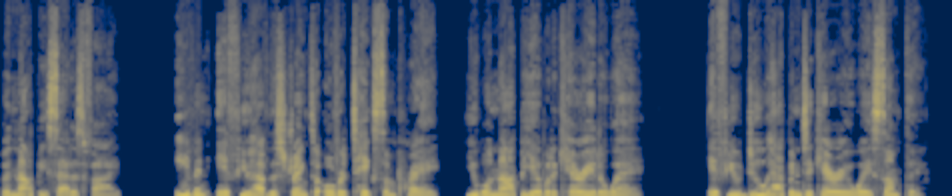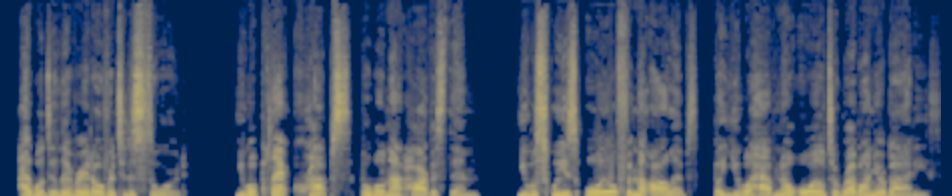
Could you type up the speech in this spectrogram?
but not be satisfied. Even if you have the strength to overtake some prey, you will not be able to carry it away. If you do happen to carry away something, I will deliver it over to the sword. You will plant crops, but will not harvest them. You will squeeze oil from the olives, but you will have no oil to rub on your bodies.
